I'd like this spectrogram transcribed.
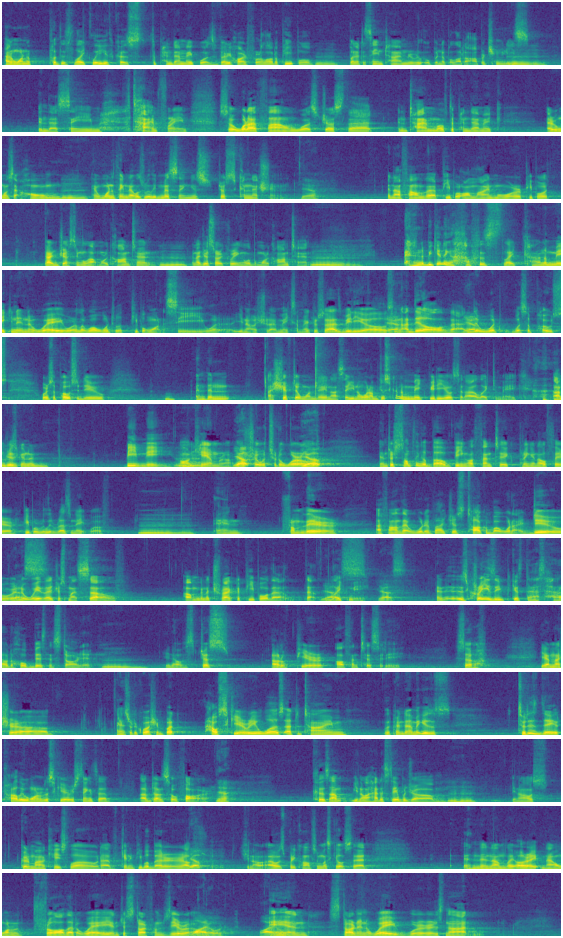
I don't want to put this lightly because the pandemic was very hard for a lot of people, but at the same time, it really opened up a lot of opportunities in that same time frame. So what I found was just that in the time of the pandemic, everyone's at home, mm. and one thing that was really missing is just connection Yeah. and I found that people are online more, people are digesting a lot more content, mm-hmm. and I just started creating a little bit more content. Mm. And in the beginning, I was like kind of making it in a way where like, well, what do people want to see? What you know, should I make some exercise videos? Yeah. And I did all of that. Yeah. I did what was supposed we're supposed to do, and then I shifted one day and I said, you know what? I'm just gonna make videos that I like to make. I'm just gonna be me on mm-hmm. camera Yep. and show it to the world. Yep. And there's something about being authentic, putting it out there, people really resonate with. Hmm. And from there, I found that what if I just talk about what I do in a way that just myself, I'm gonna attract the people that, that like me. Yes. And it's crazy because that's how the whole business started. You know, it's just out of pure authenticity. So, yeah, I'm not sure uh, answer the question, but how scary it was at the time of the pandemic is, to this day, it's probably one of the scariest things that I've, I've done so far. Yeah. Because I'm, you know, I had a stable job. You know, I was good amount of caseload. I'm getting people better. I was, Yep. You know, I was pretty confident in my skill set. And then I'm like, all right, now I want to throw all that away and just start from zero. Wild. Wild. And start in a way where it's not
